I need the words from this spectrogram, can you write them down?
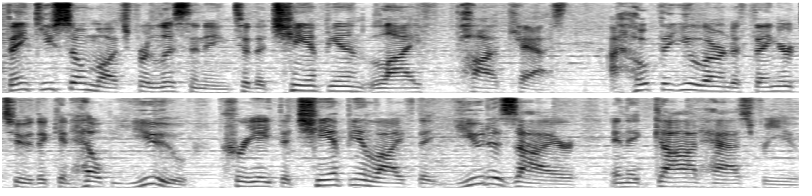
Thank you so much for listening to the Champion Life podcast. I hope that you learned a thing or two that can help you create the champion life that you desire and that God has for you.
